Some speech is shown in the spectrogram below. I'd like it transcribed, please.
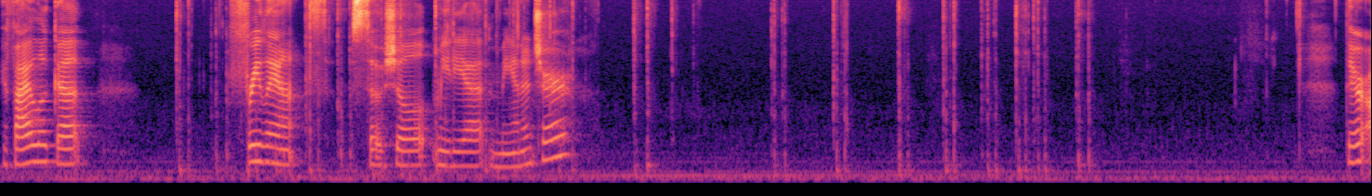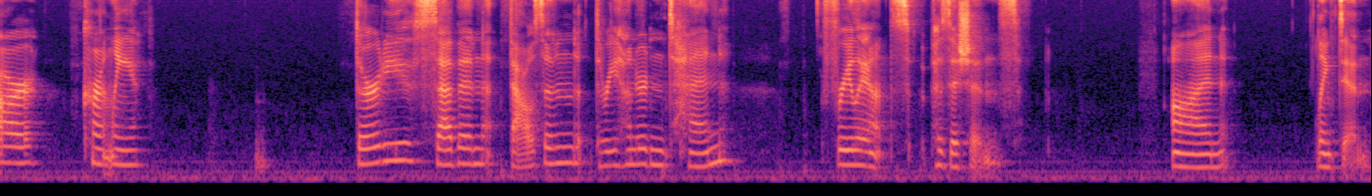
if I look up freelance social media manager. There are currently 37,310 freelance positions on LinkedIn.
